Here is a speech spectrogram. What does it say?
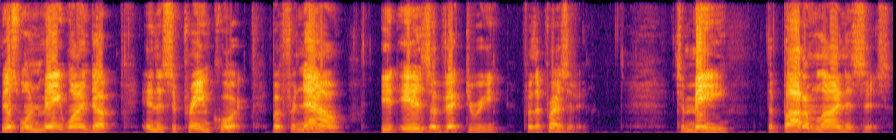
This one may wind up in the Supreme Court, but for now, it is a victory for the president. To me, the bottom line is this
